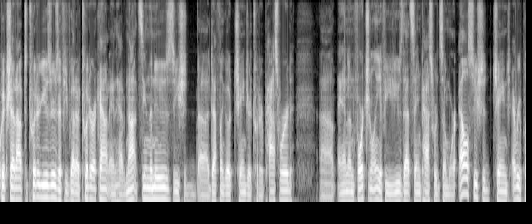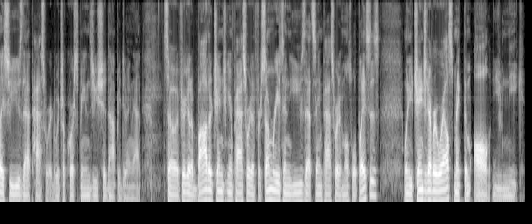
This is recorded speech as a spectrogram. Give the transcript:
Quick shout out to Twitter users. If you've got a Twitter account and have not seen the news, you should uh, definitely go change your Twitter password. Uh, and unfortunately, if you use that same password somewhere else, you should change every place you use that password, which of course means you should not be doing that. So if you're going to bother changing your password and for some reason you use that same password in multiple places, when you change it everywhere else, make them all unique.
